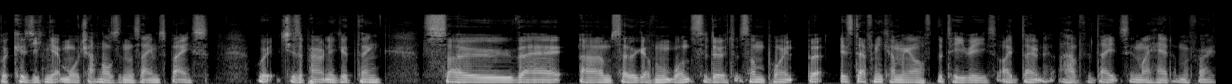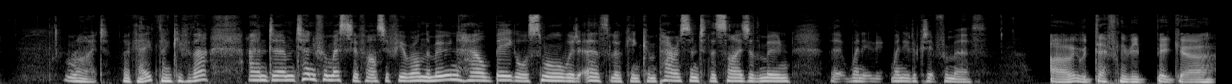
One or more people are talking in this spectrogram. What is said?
because you can get more channels in the same space, which is apparently a good thing. So they um, so the government wants to do it at some point, but it's definitely coming after the TVs. I don't have the dates in my head, I'm afraid. Right. Okay. Thank you for that. And um, Tony from Westcliff asked if you were on the moon, how big or small would Earth look in comparison to the size of the moon that when it, when you look at it from Earth? Uh, it would definitely be bigger.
